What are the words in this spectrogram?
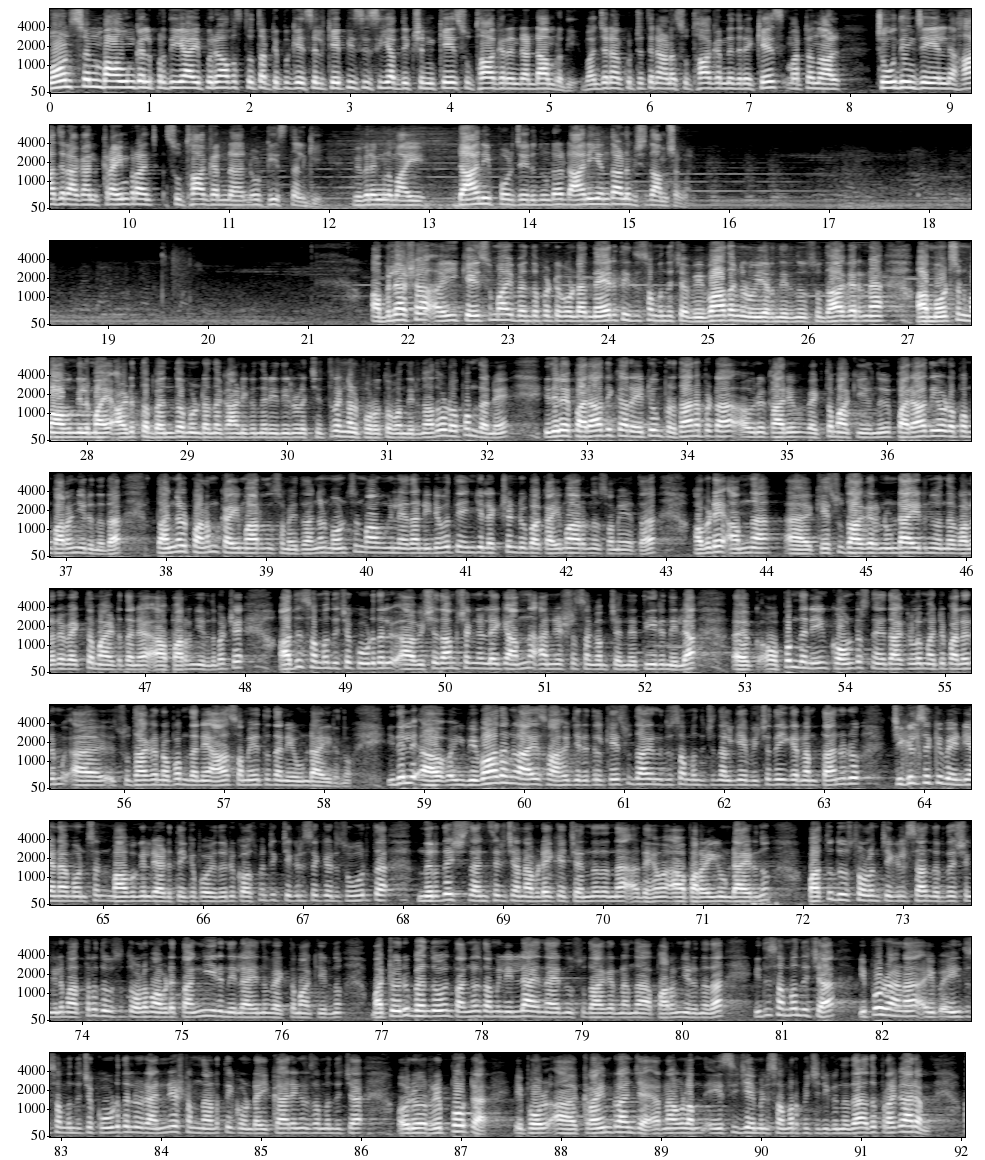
മോൺസൺ ബാവുങ്കൽ പ്രതിയായ പുരാവസ്തു തട്ടിപ്പ് കേസിൽ കെ പി സി സി അധ്യക്ഷൻ കെ സുധാകരൻ രണ്ടാം പ്രതി. വഞ്ചനാ കുറ്റത്തിനാണ് സുധാകരനെതിരെ കേസ്. മറ്റന്നാൾ ചോദ്യം ചെയ്യലിന് ഹാജരാകാൻ ക്രൈംബ്രാഞ്ച് സുധാകരന് നോട്ടീസ് നൽകി. വിവരങ്ങളുമായി ഡാനി ഇപ്പോൾ ചേരുന്നുണ്ട്. ഡാനി എന്താണ് വിശദാംശങ്ങൾ? അഭിലാഷ ഈ കേസുമായി ബന്ധപ്പെട്ടുകൊണ്ട് നേരത്തെ ഇത് സംബന്ധിച്ച വിവാദങ്ങൾ ഉയർന്നിരുന്നു. സുധാകരന് ആ മോൺസൺ മാവുങ്കിലുമായി അടുത്ത ബന്ധമുണ്ടെന്ന് കാണിക്കുന്ന രീതിയിലുള്ള ചിത്രങ്ങൾ പുറത്തു വന്നിരുന്നു. അതോടൊപ്പം തന്നെ ഇതിലെ പരാതിക്കാർ ഏറ്റവും പ്രധാനപ്പെട്ട ഒരു കാര്യം വ്യക്തമാക്കിയിരുന്നു. പരാതിയോടൊപ്പം പറഞ്ഞിരുന്നത് തങ്ങൾ പണം കൈമാറുന്ന സമയത്ത് തങ്ങൾ മോൺസൺ മാവുങ്കിൽ ഏതാണ്ട് ഇരുപത്തിയഞ്ച് ലക്ഷം രൂപ കൈമാറുന്ന സമയത്ത് അവിടെ അന്ന് കെ സുധാകരൻ ഉണ്ടായിരുന്നു എന്ന് വളരെ വ്യക്തമായിട്ട് തന്നെ പറഞ്ഞിരുന്നു. പക്ഷേ അത് സംബന്ധിച്ച് കൂടുതൽ വിശദാംശങ്ങളിലേക്ക് അന്ന് അന്വേഷണ സംഘം ചെന്നെത്തിയിരുന്നില്ല. ഒപ്പം തന്നെയും കോൺഗ്രസ് നേതാക്കളും മറ്റു പലരും സുധാകരനൊപ്പം തന്നെ ആ സമയത്ത് തന്നെ ഉണ്ടായിരുന്നു. ഇതിൽ വിവാദങ്ങളായ സാഹചര്യത്തിൽ കെ സുധാകരൻ ഇത് സംബന്ധിച്ച് നൽകിയ വിശദീകരണം താനൊരു ചികിത്സയ്ക്ക് വേണ്ടിയാണ് മോൺസൺ മാവുകലിന്റെ അടുത്തേക്ക് പോയത്. ഒരു കോസ്മെറ്റിക് ചികിത്സയ്ക്ക് ഒരു സുഹൃത്ത് നിർദ്ദേശിച്ചതനുസരിച്ചാണ് അവിടേക്ക് ചെന്നതെന്ന് അദ്ദേഹം പറയുകയുണ്ടായിരുന്നു. പത്ത് ദിവസത്തോളം ചികിത്സാ നിർദ്ദേശമെങ്കിലും അത്ര ദിവസത്തോളം അവിടെ തങ്ങിയിരുന്നില്ല എന്നും വ്യക്തമാക്കിയിരുന്നു. മറ്റൊരു ബന്ധവും തങ്ങൾ തമ്മിലില്ല എന്നായിരുന്നു സുധാകരൻ എന്ന് പറഞ്ഞിരുന്നത്. ഇത് സംബന്ധിച്ച ഇപ്പോഴാണ് ഇപ്പ- ഇത് സംബന്ധിച്ച് കൂടുതൽ ഒരു അന്വേഷണം നടത്തിക്കൊണ്ട് ഇക്കാര്യങ്ങൾ സംബന്ധിച്ച ഒരു റിപ്പോർട്ട് ഇപ്പോൾ crime branch Ernakulam A C G എമ്മിൽ സമർപ്പിച്ചിരിക്കുന്നത്. അത് പ്രകാരം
